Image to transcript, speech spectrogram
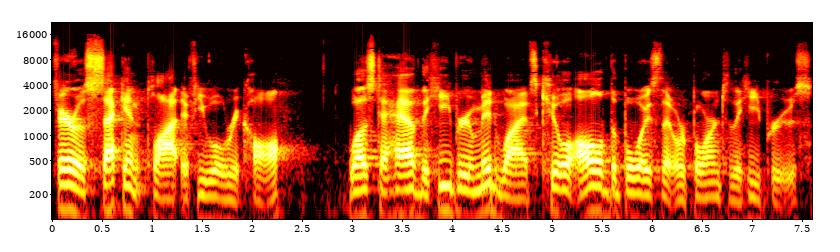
Pharaoh's second plot, if you will recall, was to have the Hebrew midwives kill all of the boys that were born to the Hebrews.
